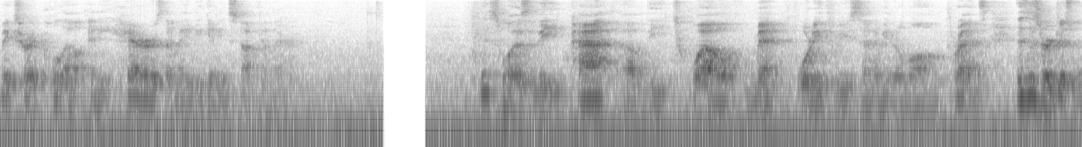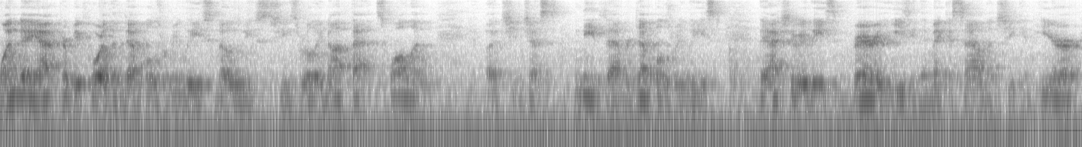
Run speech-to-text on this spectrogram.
Make sure I pull out any hairs that may be getting stuck in there. This was the path of the 12 Mint 43 centimeter long threads. This is her just one day after before the dimples released. Notice she's really not that swollen, but she just needs to have her dimples released. They actually release very easy. They make a sound that she can hear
